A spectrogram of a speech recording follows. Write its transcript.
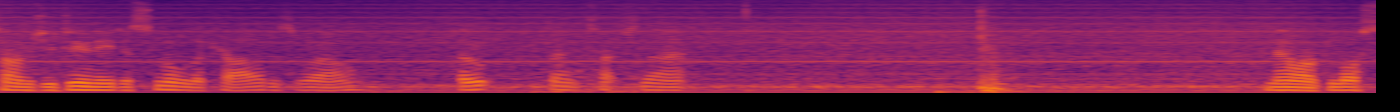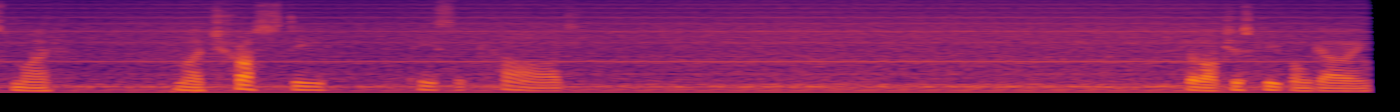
Sometimes you do need a smaller card as well. Oh, don't touch that. Now I've lost my my trusty piece of card. But I'll just keep on going.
